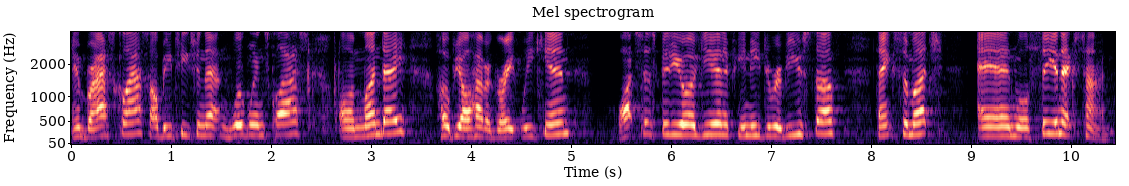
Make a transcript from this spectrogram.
in brass class. I'll be teaching that in woodwinds class on Monday. Hope y'all have a great weekend. Watch this video again if you need to review stuff. Thanks so much, and we'll see you next time.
